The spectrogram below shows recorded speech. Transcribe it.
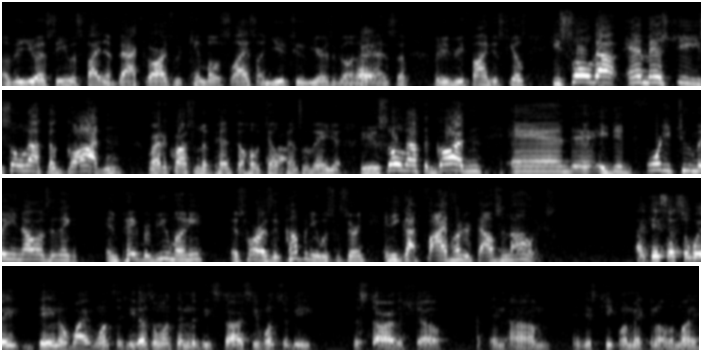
of the UFC, was fighting in backyards with Kimbo Slice on YouTube years ago and that right. kind of stuff. But he's refined his skills. He sold out MSG. He sold out the Garden right across from the Penta Hotel, wow. Pennsylvania. He sold out the Garden, and uh, he did forty-two million dollars, I think, in pay-per-view money as far as the company was concerned, and he got five hundred thousand dollars. I guess that's the way Dana White wants it. He doesn't want them to be stars. He wants to be the star of the show, and um, and just keep on making all the money.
